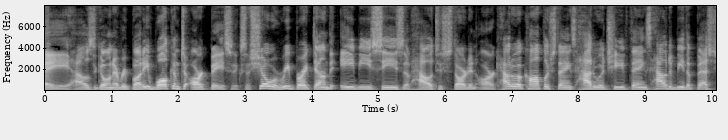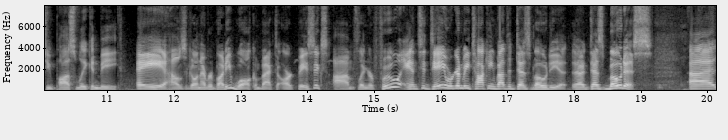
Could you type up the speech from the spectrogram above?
Hey, how's it going everybody? Welcome to Ark Basics, a show where we break down the ABCs of how to start an ARC, how to accomplish things, how to achieve things, how to be the best you possibly can be. Hey, how's it going everybody? Welcome back to Ark Basics. I'm Phlinger Phoo, and today we're going to be talking about the Desmodia, uh, Desmodus. Uh,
